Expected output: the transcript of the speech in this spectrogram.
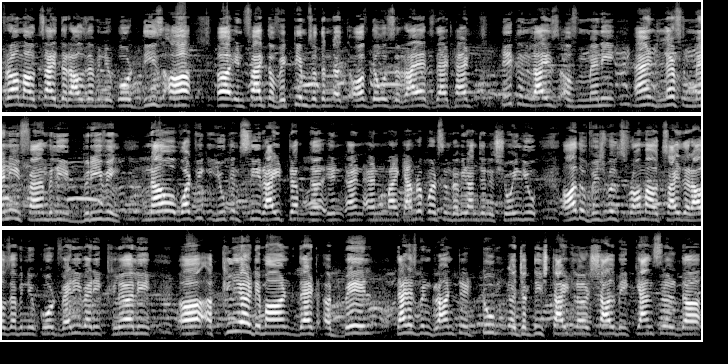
from outside the Rouse Avenue Court. These are, uh, in fact, the victims of, the, of those riots that had taken lives of many and left many family bereaving. Now, what we you can see right uh, in and, and my camera person Ravi Ranjan is showing you are the visuals from outside the Rouse Avenue Court. Very, very clearly, uh, a clear demand that a bail that has been granted to uh, Jagdish Tytler shall be cancelled. The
